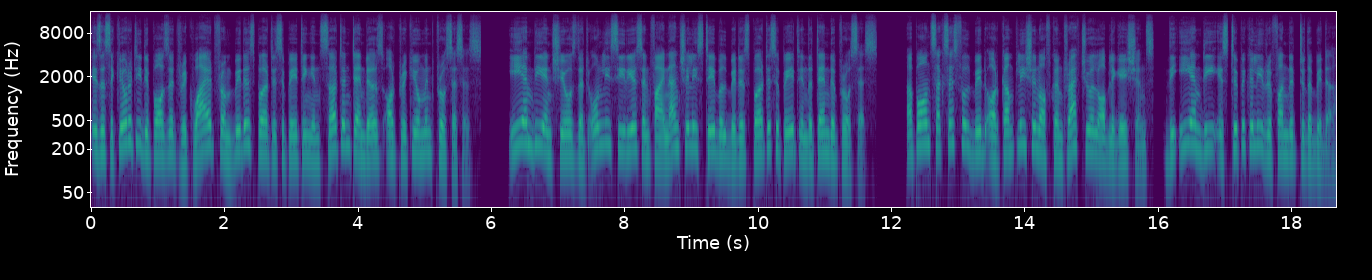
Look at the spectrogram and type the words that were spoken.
is a security deposit required from bidders participating in certain tenders or procurement processes. EMD ensures that only serious and financially stable bidders participate in the tender process. Upon successful bid or completion of contractual obligations, the EMD is typically refunded to the bidder.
